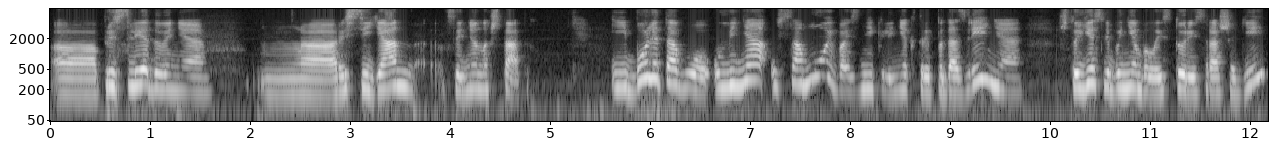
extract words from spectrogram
а, преследования а, россиян в Соединенных Штатах. И более того, у меня у самой возникли некоторые подозрения, что если бы не было истории с Раша Гейт,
